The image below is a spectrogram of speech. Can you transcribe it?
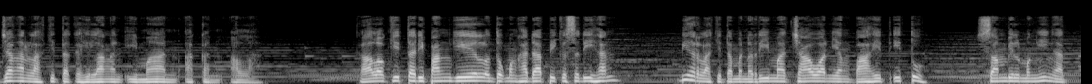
janganlah kita kehilangan iman akan Allah. Kalau kita dipanggil untuk menghadapi kesedihan, biarlah kita menerima cawan yang pahit itu sambil mengingat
